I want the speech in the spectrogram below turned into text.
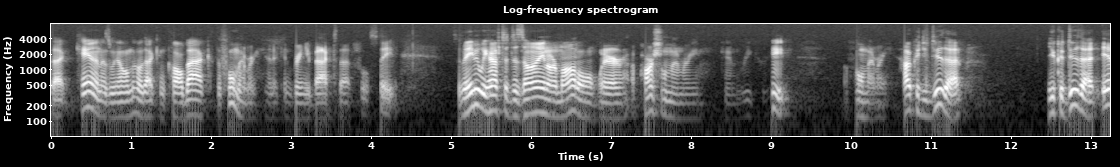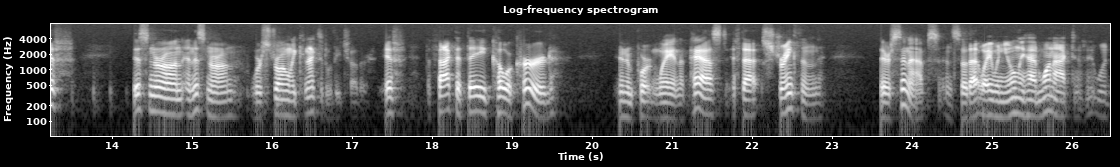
that can, as we all know, that can call back the full memory, and it can bring you back to that full state. So maybe we have to design our model where a partial memory can recreate a full memory. How could you do that? You could do that if this neuron and this neuron were strongly connected with each other. If the fact that they co-occurred in an important way in the past, if that strengthened their synapse, and so that way when you only had one active, it would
